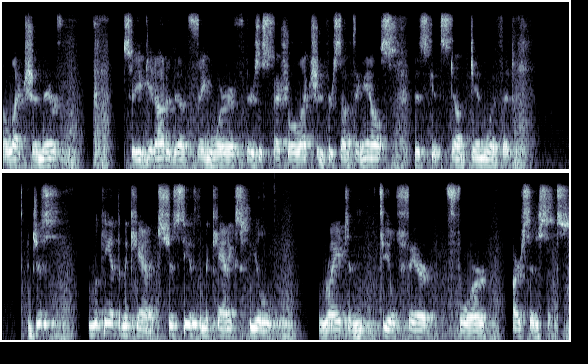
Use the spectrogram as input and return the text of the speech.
election there. So you get out of the thing where if there's a special election for something else, this gets dumped in with it. Just looking at the mechanics, just see if the mechanics feel right and feel fair for our citizens.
